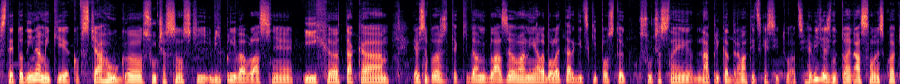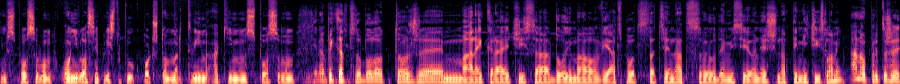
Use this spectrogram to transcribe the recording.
z tejto dynamiky ako vzťahu k súčasnosti vyplýva vlastne ich e, taká, ja by som povedal, že taký veľmi blazeovaný alebo letargický postoj k súčasnej napríklad dramatickej situácii. Hej, videli sme to aj na Slovensku, akým spôsobom oni vlastne pristupujú k počtom mŕtvým, akým spôsobom... Napríklad to bolo to, že Marek Krajči sa dojímal viac v podstate nad svojou demisiou, než nad tými číslami? Áno, pretože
